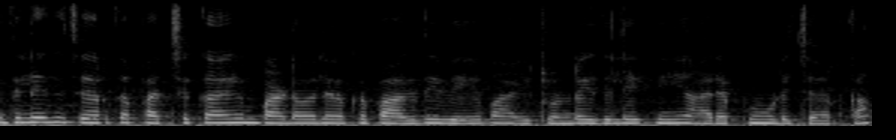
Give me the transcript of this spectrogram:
ഇതിലേക്ക് ചേർത്ത പച്ചക്കായും പടവലയും പകുതി വേവായിട്ടുണ്ട്. ഇതിലേക്ക് ഇനി അരപ്പും കൂടി ചേർക്കാം.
